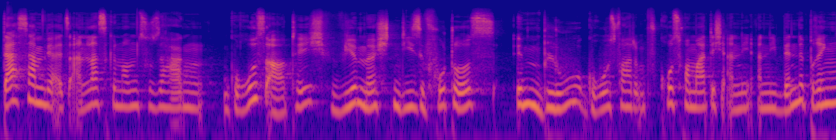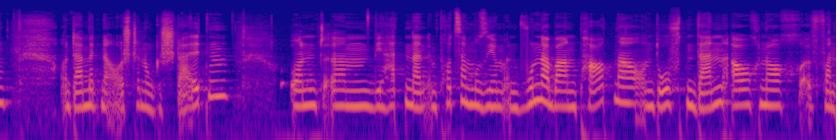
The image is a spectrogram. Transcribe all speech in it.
das haben wir als Anlass genommen zu sagen, großartig, wir möchten diese Fotos im Blue großformatig an die, an die Wände bringen und damit eine Ausstellung gestalten. Und ähm, wir hatten dann im Potsdam Museum einen wunderbaren Partner und durften dann auch noch von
